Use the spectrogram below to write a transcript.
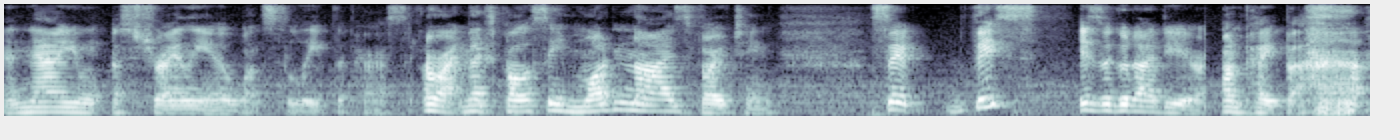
And now you, Australia wants to leave the Paris Alright, next policy, modernise voting. So, this is a good idea on paper.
